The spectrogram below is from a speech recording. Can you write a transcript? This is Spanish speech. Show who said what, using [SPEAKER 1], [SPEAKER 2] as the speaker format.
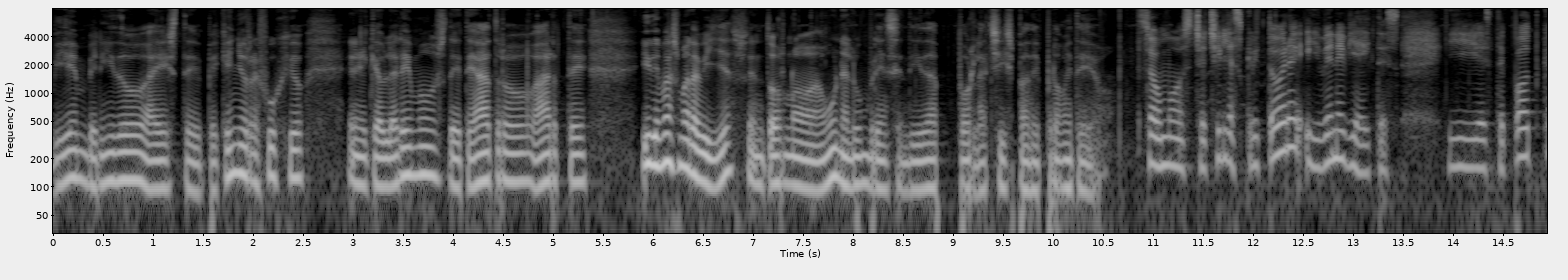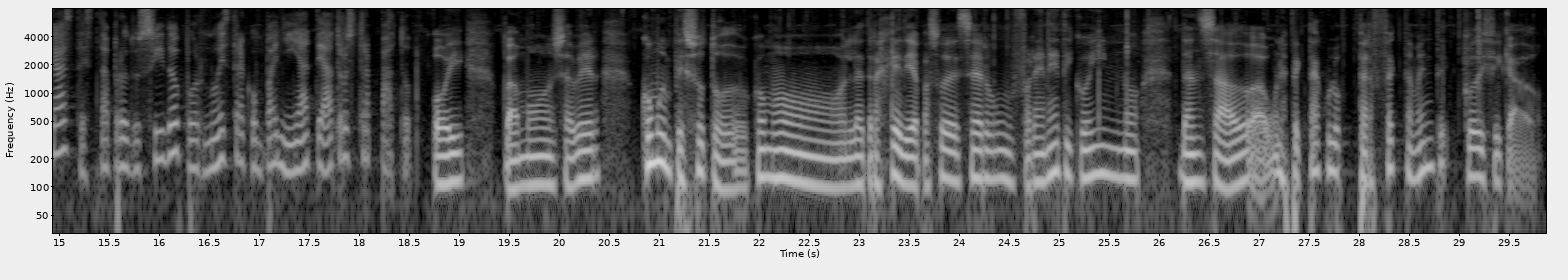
[SPEAKER 1] Bienvenido a este pequeño refugio en el que hablaremos de teatro, arte y demás maravillas en torno a una lumbre encendida por la chispa de Prometeo.
[SPEAKER 2] Somos Cecilia Scrittore y Benevieites y este podcast está producido por nuestra compañía Teatro Strappato.
[SPEAKER 1] Hoy vamos a ver cómo empezó todo, cómo la tragedia pasó de ser un frenético himno danzado a un espectáculo perfectamente codificado.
